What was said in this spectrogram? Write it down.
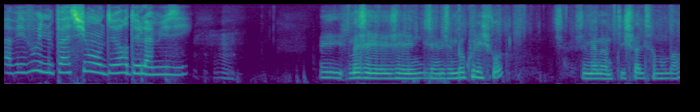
Avez-vous une passion en dehors de la musique? Oui, moi, j'ai- j'ai- j'aime beaucoup les chevaux. J'ai même un petit cheval sur mon bras.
